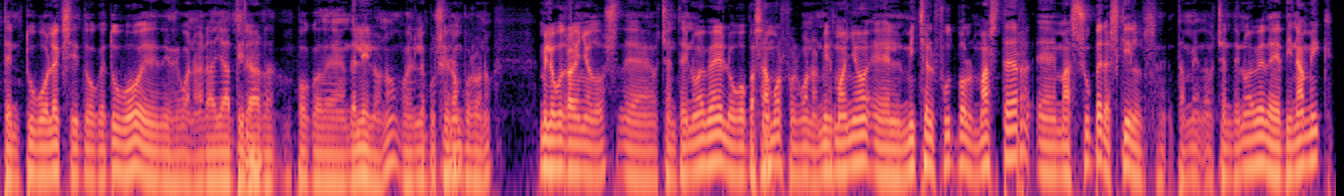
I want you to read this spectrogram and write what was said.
ten- tuvo el éxito que tuvo y dice, bueno, era ya tirar un poco de- del hilo, ¿no? Pues le pusieron, pues bueno, Emilio Butragueño 2 de 89, luego pasamos, pues bueno, el mismo año el Mitchell Football Master eh, más Super Skills, también de 89 de Dynamic.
